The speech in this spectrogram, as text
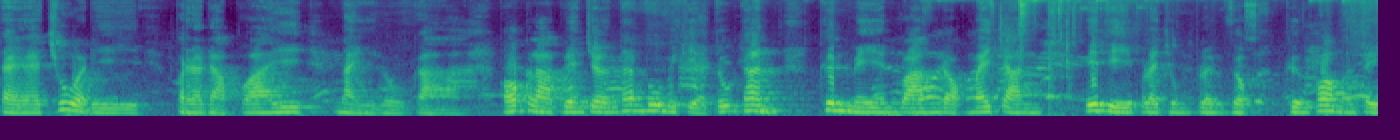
แต่ชั่วดีประดับไว้ในโลกา ขอกราบเรียนเชิญท่านผู้มีเกียรติทุกท่าน ขึ้นเมนวางดอกไม้จันทร์พิธีประชุมเพลิงศพคือพ่อมนตรี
